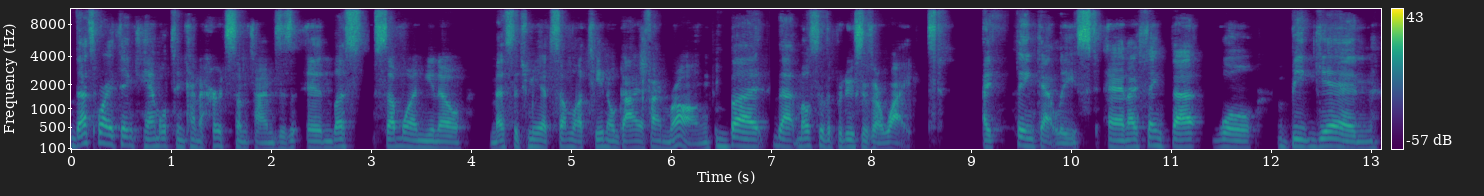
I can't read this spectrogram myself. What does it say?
That's where I think Hamilton kind of hurts sometimes is unless someone, you know, message me at some Latino guy if I'm wrong, but that most of the producers are white. I think at least. And I think that will begin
